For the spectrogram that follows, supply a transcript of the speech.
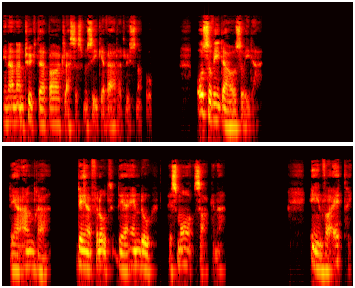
en annan tyckte att bara klassisk musik är värd att lyssna på. Och så vidare och så vidare. Det är andra, det är, förlåt, det är ändå de små sakerna. En var ettrig.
